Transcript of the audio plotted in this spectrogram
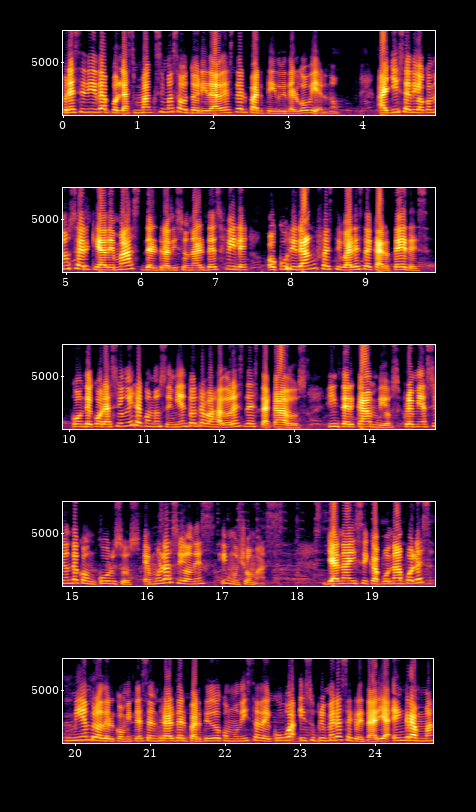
presidida por las máximas autoridades del partido y del gobierno. Allí se dio a conocer que además del tradicional desfile, ocurrirán festivales de carteles, con decoración y reconocimiento a trabajadores destacados, intercambios, premiación de concursos, emulaciones y mucho más. Yanaisi Caponápoles, miembro del Comité Central del Partido Comunista de Cuba y su primera secretaria en Granma,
